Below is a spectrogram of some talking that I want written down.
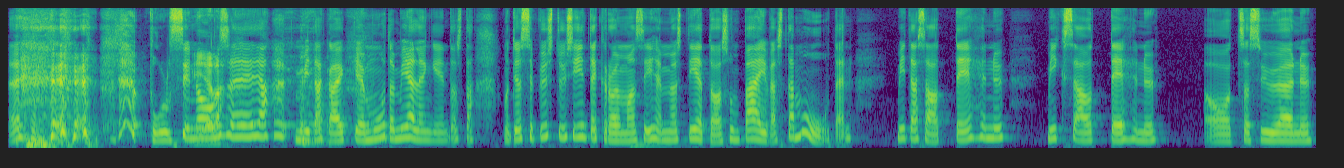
pulssi nousee ja mitä kaikkea muuta mielenkiintoista. Mutta jos se pystyisi integroimaan siihen myös tietoa sun päivästä muuten, mitä sä oot tehnyt, miksi sä oot tehnyt, oot sä syönyt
